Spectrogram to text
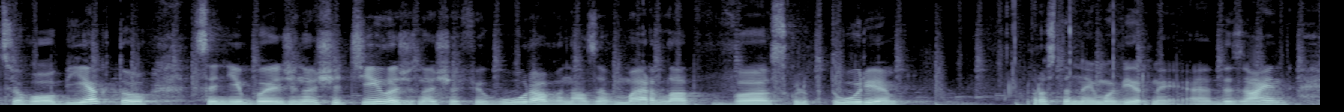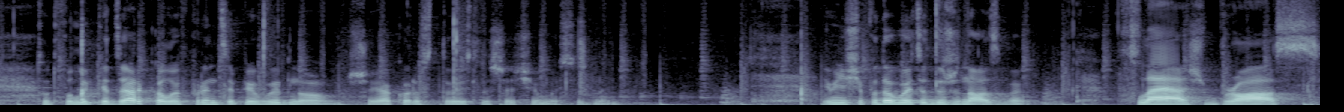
цього об'єкту. Це ніби жіноче тіло, жіноча фігура. Вона завмерла в скульптурі. Просто неймовірний е, дизайн. Тут велике дзеркало, і в принципі видно, що я користуюсь лише чимось одним. І мені ще подобаються дуже назви: Flash, Brass,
